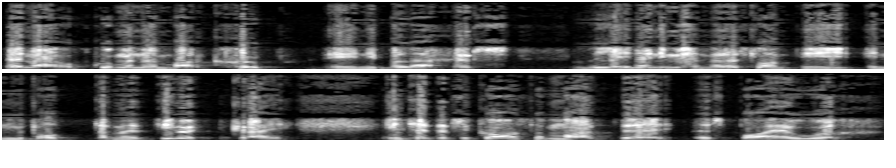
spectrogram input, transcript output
in 'n opkomende markgroep en die beleggers lê nou nie meer in Rusland nie en moet alternatiewe kry. En Suid-Afrikaanse markte is baie hoog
